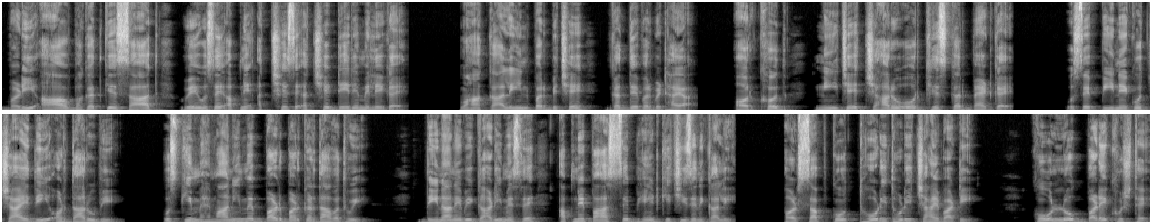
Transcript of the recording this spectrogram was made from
बड़ी आव भगत के साथ वे उसे अपने अच्छे से अच्छे डेरे में ले गए। वहाँ कालीन पर बिछे गद्दे पर बिठाया और खुद नीचे चारों ओर घिस कर बैठ गए। उसे पीने को चाय दी और दारू भी। उसकी मेहमानी में बढ़ बढ़कर दावत हुई। दीना ने भी गाड़ी में से अपने पास से भेंट की चीज़ें निकाली और सबको थोड़ी थोड़ी चाय बांटी। कोल लोग बड़े खुश थे।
